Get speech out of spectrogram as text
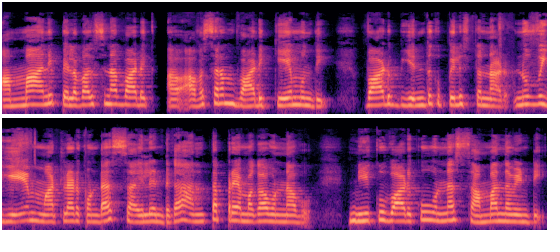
అమ్మ అని పిలవాల్సిన వాడి అవసరం వాడికేముంది? వాడు ఎందుకు పిలుస్తున్నాడు? నువ్వు ఏం మాట్లాడకుండా సైలెంట్గా అంత ప్రేమగా ఉన్నావు. నీకు వాడుకు ఉన్న సంబంధం ఏంటి?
